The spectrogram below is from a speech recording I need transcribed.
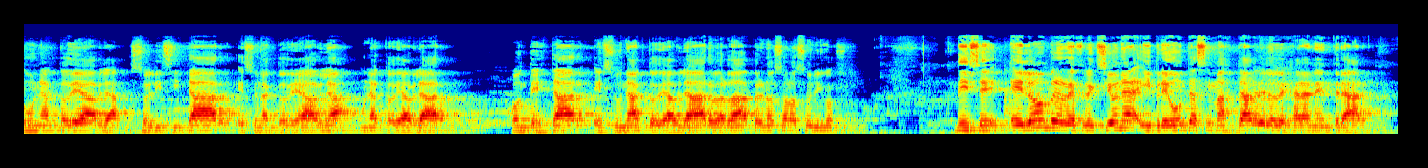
un acto de habla. Solicitar es un acto de habla, un acto de hablar. Contestar es un acto de hablar, ¿verdad? Pero no son los únicos. Dice, el hombre reflexiona y pregunta si más tarde lo dejarán entrar.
